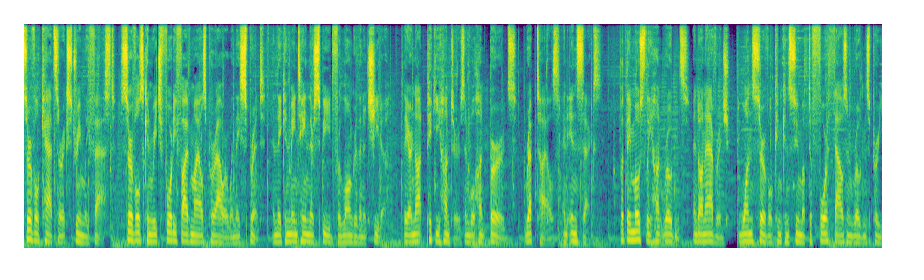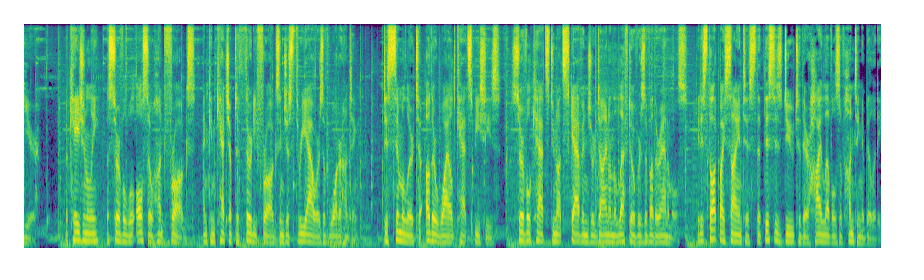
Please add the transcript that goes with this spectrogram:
serval cats are extremely fast. Servals can reach 45 miles per hour when they sprint, and they can maintain their speed for longer than a cheetah. They are not picky hunters and will hunt birds, reptiles, and insects. But they mostly hunt rodents, and on average, one serval can consume up to 4,000 rodents per year. Occasionally, a serval will also hunt frogs and can catch up to 30 frogs in just three hours of water hunting. Dissimilar to other wild cat species, serval cats do not scavenge or dine on the leftovers of other animals. It is thought by scientists that this is due to their high levels of hunting ability.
